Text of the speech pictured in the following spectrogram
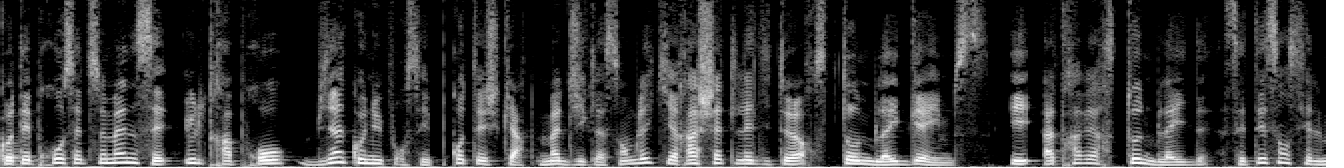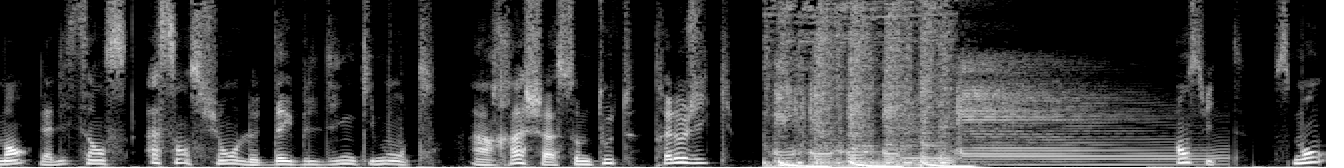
Côté pro cette semaine, c'est Ultra Pro, bien connu pour ses protège-cartes Magic l'Assemblée, qui rachète l'éditeur Stoneblade Games. Et à travers Stoneblade, c'est essentiellement la licence Ascension, le deck building qui monte. Un rachat somme toute très logique. Ensuite, Smon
